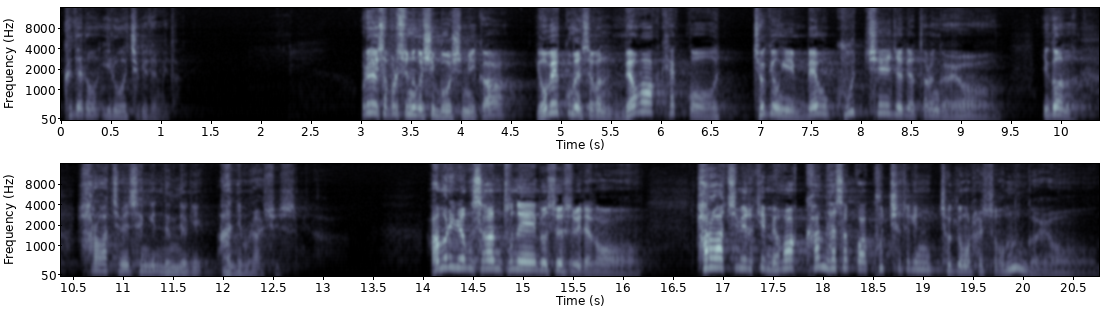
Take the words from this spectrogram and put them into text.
그대로 이루어지게 됩니다. 우리가 여기서 볼 수 있는 것이 무엇입니까? 욥의 꿈의 해석은 명확했고 적용이 매우 구체적이었다는 거예요. 이건 하루아침에 생긴 능력이 아님을 알 수 있습니다. 아무리 명상한 두뇌의 묘수였으더라도 하루아침에 이렇게 명확한 해석과 구체적인 적용을 할 수 없는 거예요.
